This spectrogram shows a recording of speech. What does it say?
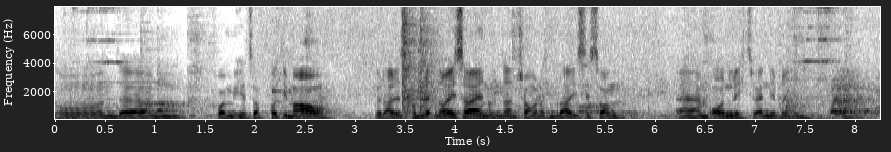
und ähm, freue mich jetzt auf Portimao. Wird alles komplett neu sein und dann schauen wir, dass wir da die Saison ähm, ordentlich zu Ende bringen.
